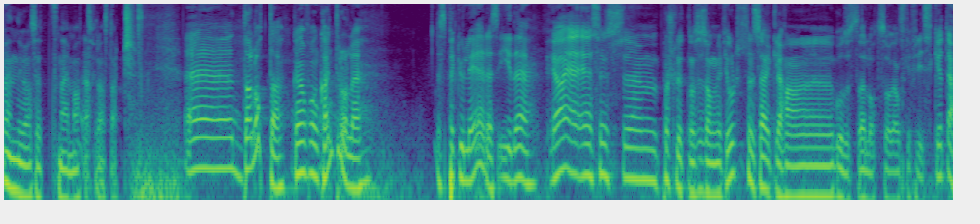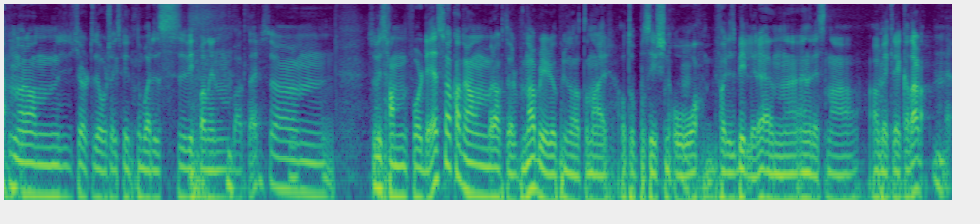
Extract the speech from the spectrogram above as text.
Men uansett, nei, Matt Ja. fra start. Eh, Dalotta, kan han få en kantrolle? Det spekuleres i det. Ja, jeg, jeg synes um, På slutten av sesongen i fjor Så syns jeg egentlig han godeste Dalot så ganske frisk ut. Ja. Mm. Når han kjørte de oversiktsfintene og bare svippa han inn bak der. Så, um, så hvis han får det, så kan jo han være aktør. Men da blir det jo pga. at han er out of position og faktisk billigere enn resten av, av backrekka der, da.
